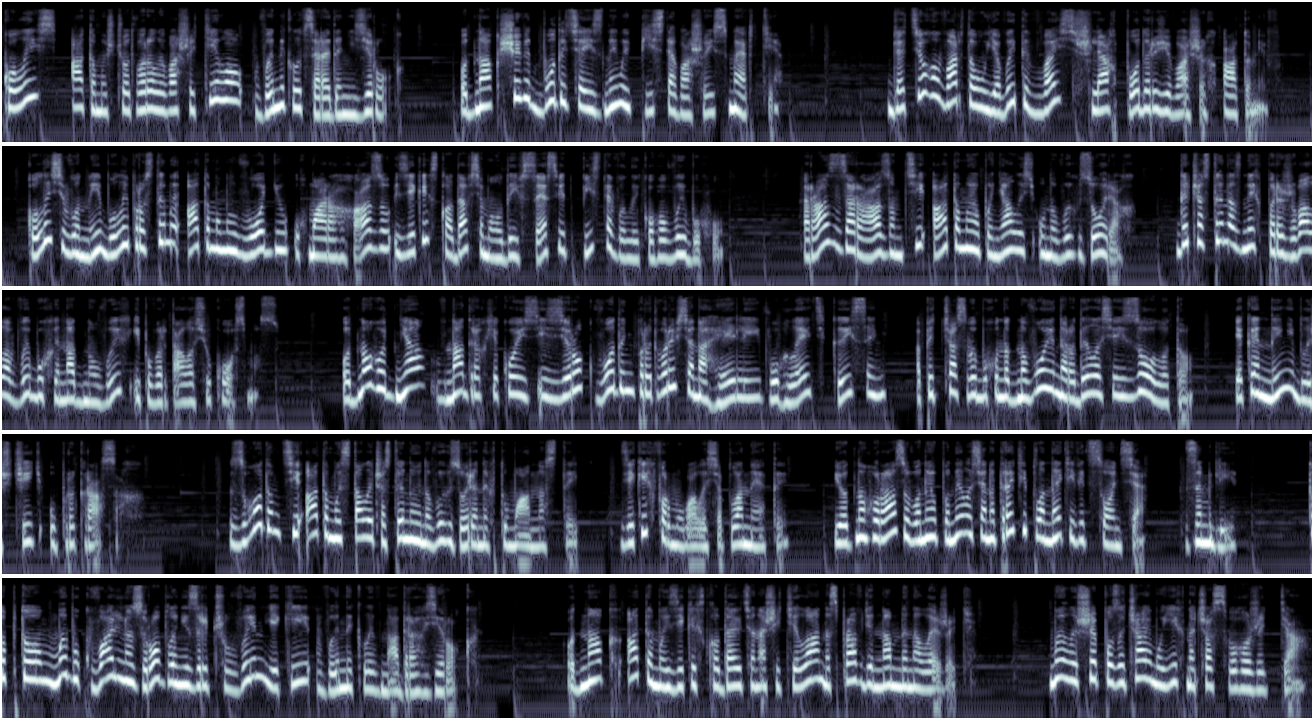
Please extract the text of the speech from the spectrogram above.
Колись атоми, що утворили ваше тіло, виникли всередині зірок. Однак, що відбудеться із ними після вашої смерті? Для цього варто уявити весь шлях подорожі ваших атомів. Колись вони були простими атомами водню у хмарах газу, з яких складався молодий всесвіт після Великого вибуху. Раз за разом ці атоми опинялись у нових зорях, де частина з них переживала вибухи наднових і поверталась у космос. Одного дня в надрах якоїсь із зірок водень перетворився на гелій, вуглець, кисень, а під час вибуху наднової народилося й золото, яке нині блищить у прикрасах. Згодом ці атоми стали частиною нових зоряних туманностей, з яких формувалися планети, і одного разу вони опинилися на третій планеті від Сонця Землі. Тобто ми буквально зроблені з речовин, які виникли в надрах зірок. Однак атоми, з яких складаються наші тіла, насправді нам не належать. Ми лише позичаємо їх на час свого життя.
